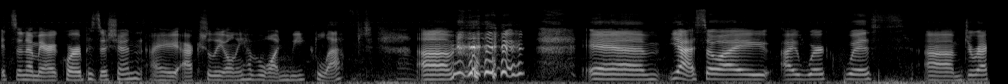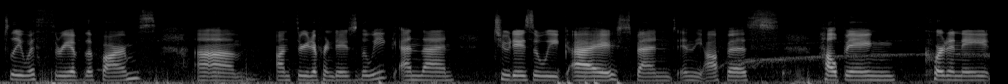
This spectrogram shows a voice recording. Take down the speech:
It's an AmeriCorps position. I actually only have one week left. Um, and yeah, so I, I work with um, directly with three of the farms um, on three different days of the week, and then two days a week I spend in the office helping coordinate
